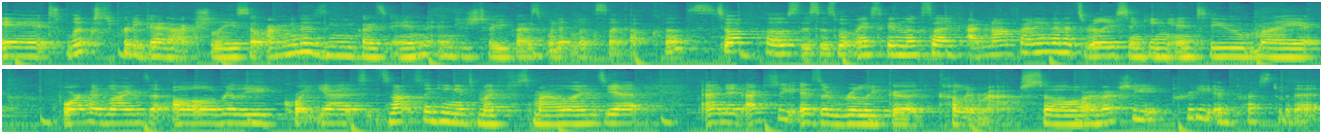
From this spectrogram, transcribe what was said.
It looks pretty good actually, so I'm gonna zoom you guys in and just show you guys what it looks like up close. So up close, this is what my skin looks like. I'm not finding that it's really sinking into my forehead lines at all really quite yet. It's not sinking into my smile lines yet, and it actually is a really good color match, so I'm actually pretty impressed with it.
